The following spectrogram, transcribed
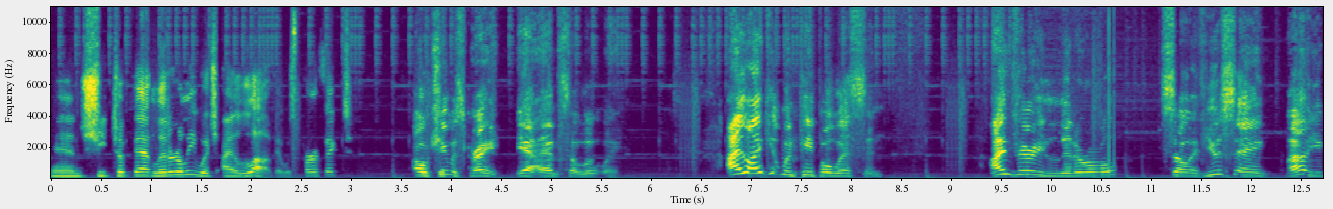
and she took that literally, which I love. It was perfect. Oh, she was great. Yeah, absolutely. I like it when people listen. I'm very literal. So if you say, well, you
